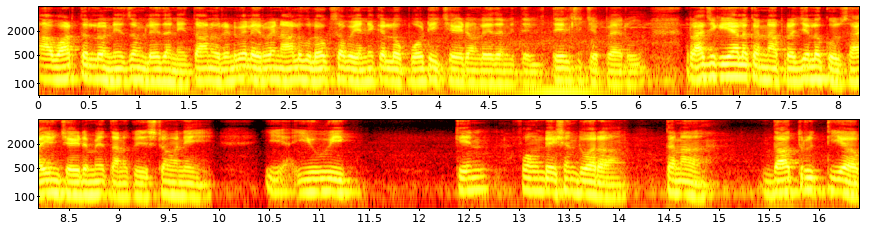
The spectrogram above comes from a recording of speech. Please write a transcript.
ఆ వార్తల్లో నిజం లేదని తాను రెండు వేల ఇరవై నాలుగు లోక్సభ ఎన్నికల్లో పోటీ చేయడం లేదని తెల్ తేల్చి చెప్పారు. రాజకీయాల కన్నా ప్రజలకు సాయం చేయడమే తనకు ఇష్టమని యువి కెన్ ఫౌండేషన్ ద్వారా తన దాతృత్య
